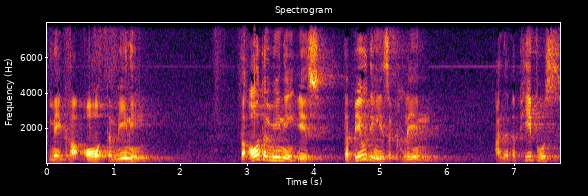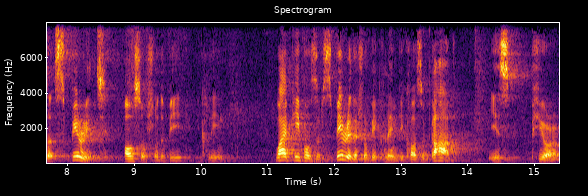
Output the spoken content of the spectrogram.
make all the meaning. The all the meaning is the building is clean, and the people's spirit also should be clean. Why people's spirit should be clean? Because God is pure.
